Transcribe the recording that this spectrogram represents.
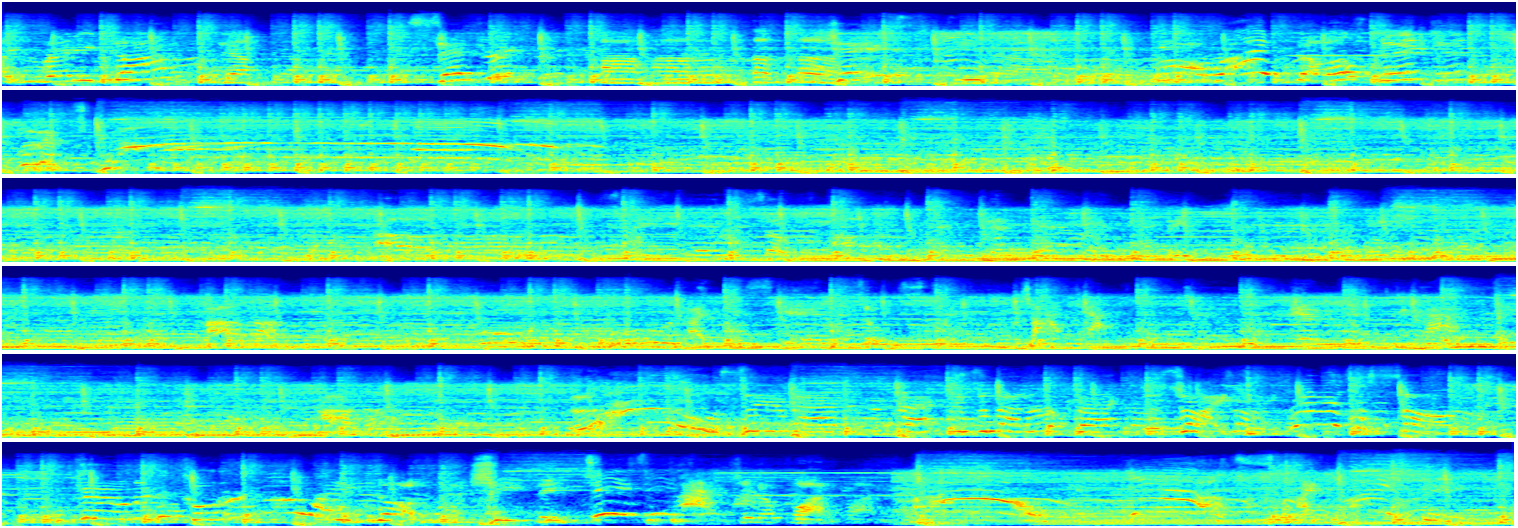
Are you ready, Tom? Yeah. Cedric? Uh-huh. Jake? Yeah. up one. Oh, yes! I might be!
